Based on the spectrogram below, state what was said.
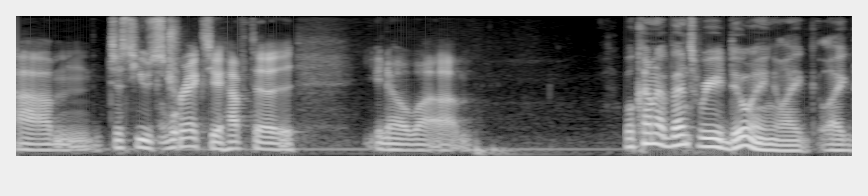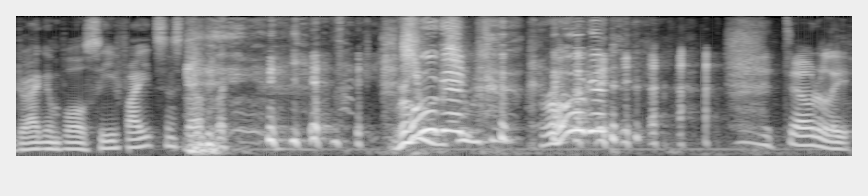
um, just use tricks. You have to, you know, um, What kind of events were you doing? Like like Dragon Ball Z fights and stuff? Like, Rogan! Rogan! totally.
